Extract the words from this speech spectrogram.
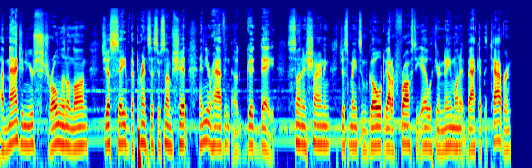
Imagine you're strolling along, just saved the princess or some shit, and you're having a good day. Sun is shining, just made some gold, got a frosty ale with your name on it back at the tavern,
